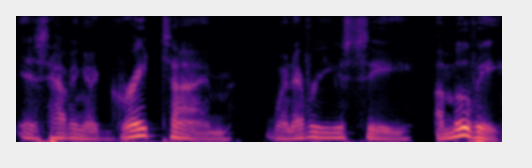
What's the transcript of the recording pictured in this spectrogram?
is having a great time whenever you see a movie.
